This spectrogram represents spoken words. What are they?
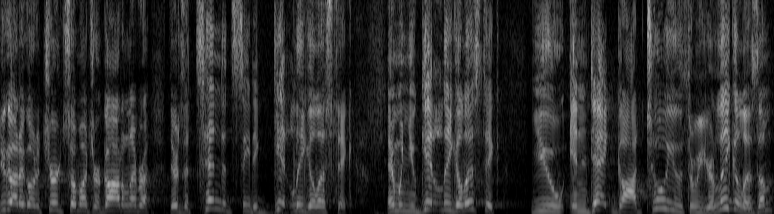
You got to go to church so much or God will never. There's a tendency to get legalistic. And when you get legalistic, you indebt God to you through your legalism,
